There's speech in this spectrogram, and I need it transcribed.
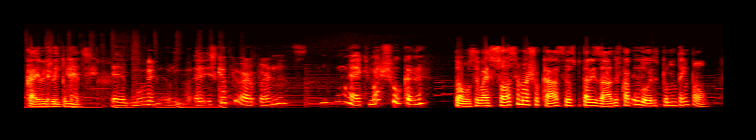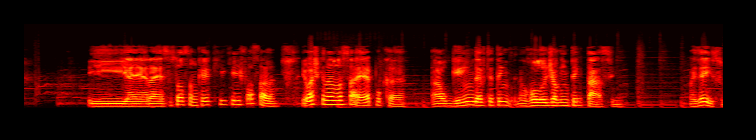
caindo de 8 metros. É, morrer. Isso que é o pior, o pior não é que machuca, né? Então, você vai só se machucar, ser hospitalizado e ficar com é. dores por um tempão. E era essa situação que, que, que, a gente passava. Eu acho que na nossa época, alguém deve ter. Ten... rolou de alguém tentar, assim. Mas é isso.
